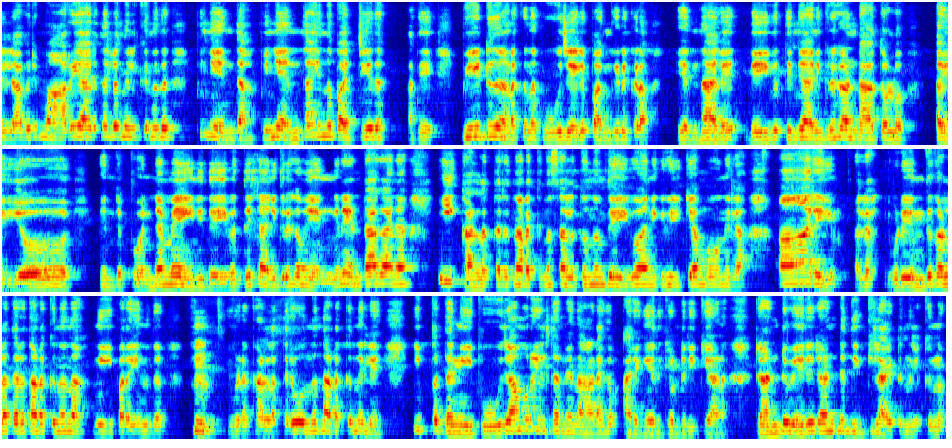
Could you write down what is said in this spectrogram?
എല്ലാവരും മാറിയായിരുന്നല്ലോ നിൽക്കുന്നത്. പിന്നെ എന്താ? പിന്നെ എന്താ ഇന്ന് പറ്റിയത്? അതെ വീട്ടിൽ നടക്കുന്ന പൂജയിൽ പങ്കെടുക്കണം. എന്നാലേ ദൈവത്തിന്റെ അനുഗ്രഹം ഉണ്ടാകത്തുള്ളൂ. അയ്യോ എന്റെ പൊന്നമ്മേ ഇനി ദൈവത്തിന്റെ അനുഗ്രഹം എങ്ങനെ ഉണ്ടാകാനാ? ഈ കള്ളത്തരം നടക്കുന്ന സ്ഥലത്തൊന്നും ദൈവം അനുഗ്രഹിക്കാൻ പോകുന്നില്ല. ആരെയും അല്ല ഇവിടെ എന്ത് കള്ളത്തരം നടക്കുന്നെന്നാ നീ പറയുന്നത്? ഇവിടെ കള്ളത്തരം ഒന്നും നടക്കുന്നില്ലേ? ഇപ്പൊ തന്നെ ഈ പൂജാമുറിയിൽ തന്നെ നാടകം അരങ്ങേറിക്കൊണ്ടിരിക്കുകയാണ്. രണ്ടുപേര് രണ്ട് ദിക്കിലായിട്ട് നിൽക്കുന്നു.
